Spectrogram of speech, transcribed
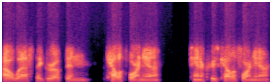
out west. I grew up in California, Santa Cruz, California.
